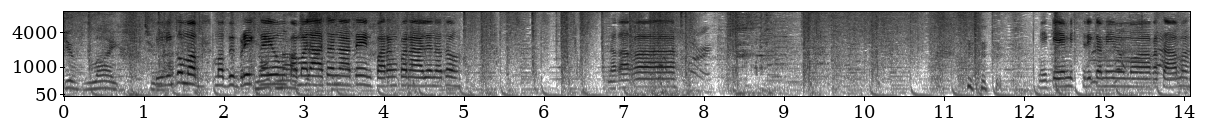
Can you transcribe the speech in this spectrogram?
Give life to Feeling ko mab mabibreak na yung kamalasan natin. Parang panalo na to. Nakaka... May chemistry kami ng mga kasama.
